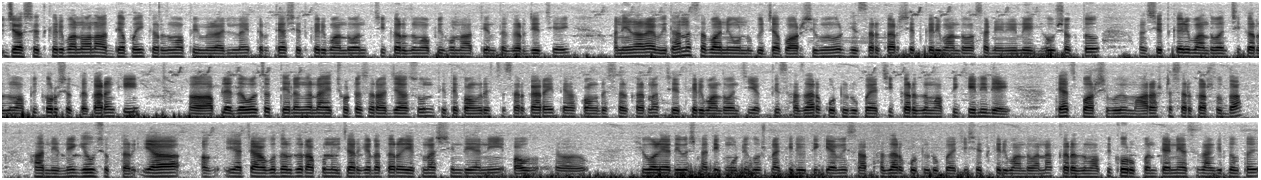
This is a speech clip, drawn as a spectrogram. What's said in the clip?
ज्या शेतकरी बांधवांना अद्यापही कर्जमाफी मिळाली नाही तर त्या शेतकरी बांधवांची कर्जमाफी होणं अत्यंत गरजेचे आहे. आणि येणाऱ्या विधानसभा निवडणुकीच्या पार्श्वभूमीवर हे सरकार शेतकरी बांधवांसाठी निर्णय घेऊ शकतं आणि शेतकरी बांधवांची कर्जमाफी करू शकतं. कारण की आपल्या जवळचं तेलंगणा हे छोटंसं राज्य असून तिथे काँग्रेसचं सरकार आहे. त्या काँग्रेस सरकारनं शेतकरी बांधवांची एकतीस हजार कोटी रुपयाची कर्जमाफी केलेली आहे. त्याच पार्श्वभूमी महाराष्ट्र सरकारसुद्धा हा निर्णय घेऊ शकतात या याच्या अगोदर जर आपण विचार केला तर एकनाथ शिंदे यांनी पाऊ हिवाळी अधिवेशनात एक मोठी घोषणा केली होती की आम्ही सात हजार कोटी रुपयाची शेतकरी बांधवांना कर्जमाफी करू. पण त्यांनी असं सांगितलं होतं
